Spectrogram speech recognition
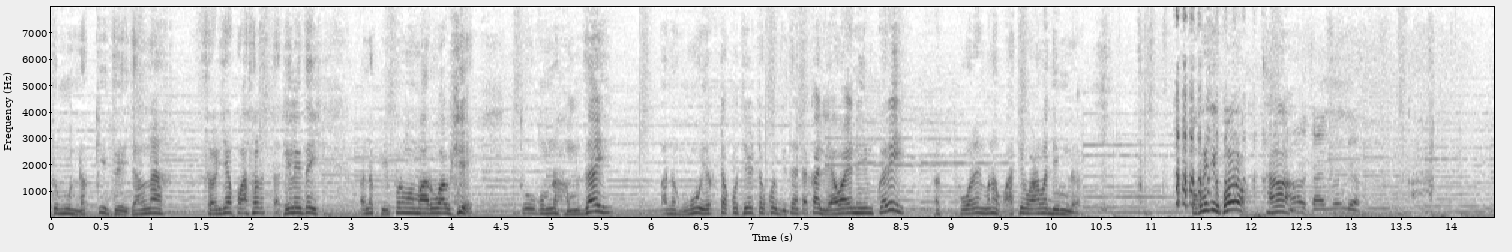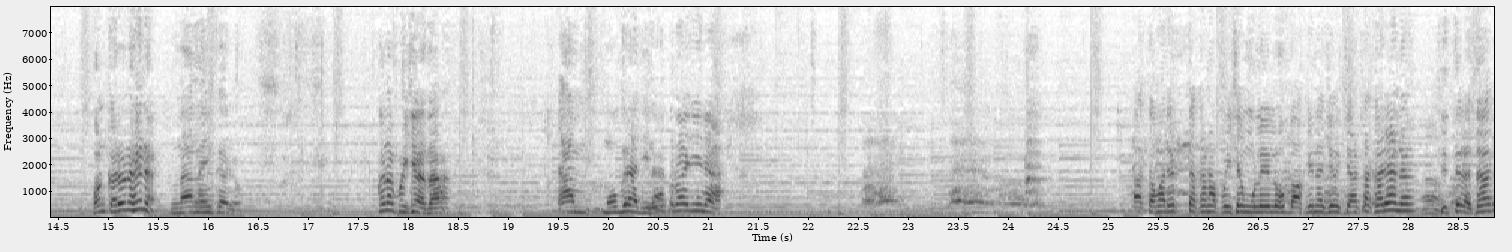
તો હું નક્કી જઈ જાલના સળિયા પાછળ ધકી લઈ દઈશ અને પેપરમાં મારું આવશે તો અમને સમજાય અને હું એક ટકો તે ટકો બીજા ટકા લેવાય નહીં એમ કરી અને પોરે મને વાતે વાળવા દે એમને. પકડી ફરો. હા. ફોન કર્યો નહીં ને? ના નહીં કર્યો. કોના પૈસા હતા? આ મોગરાજીના. મોગરાજીના. આ તમારે એક ટકાના પૈસા હું લઈ લઉં બાકીના જે ચાર ટકા રહ્યા ને સિત્તેર હજાર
